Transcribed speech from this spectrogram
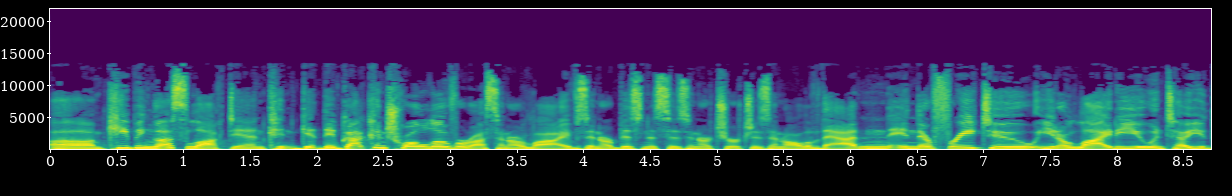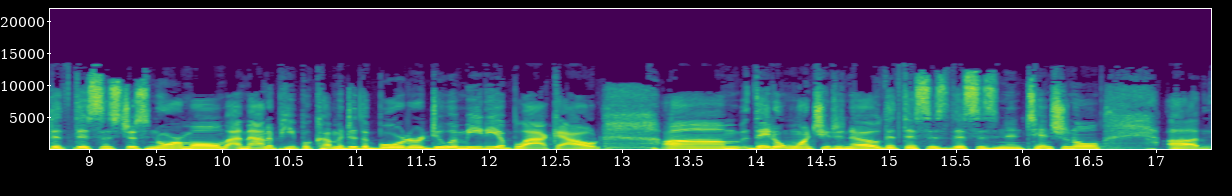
Um, keeping us locked in. Get, they've got control over us and our lives and our businesses and our churches and all of that. And, and they're free to, you know, lie to you and tell you that this is just normal amount of people coming to the border, do a media blackout. Um, they don't want you to know that this is, this is an intentional, um,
